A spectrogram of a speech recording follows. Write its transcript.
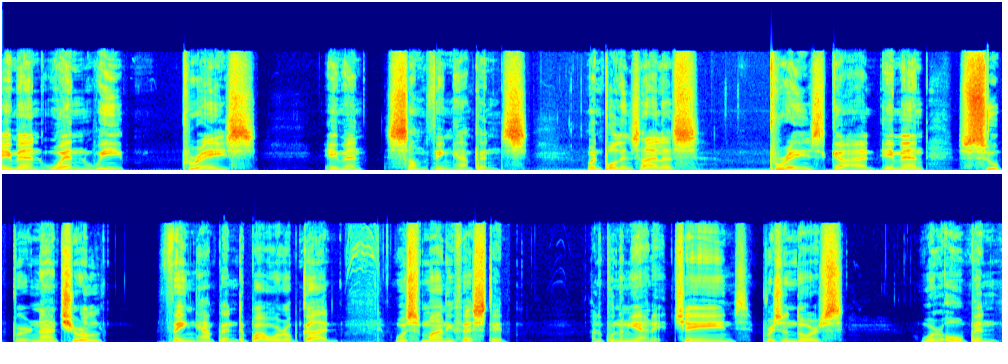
amen, when we praise, amen, something happens. When Paul and Silas praised God, amen, supernatural thing happened. The power of God was manifested. Ano po nangyari? Chains, prison doors were opened.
